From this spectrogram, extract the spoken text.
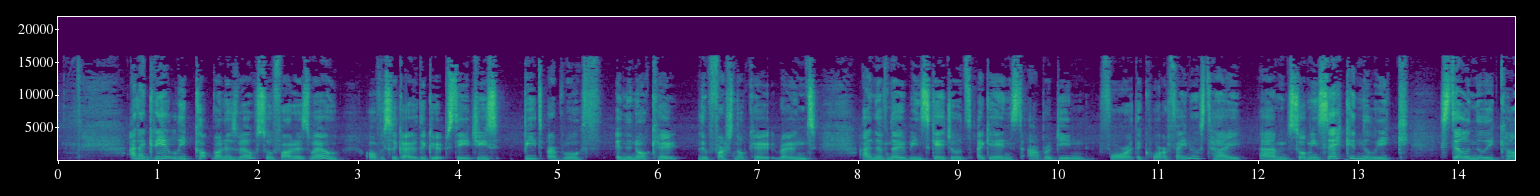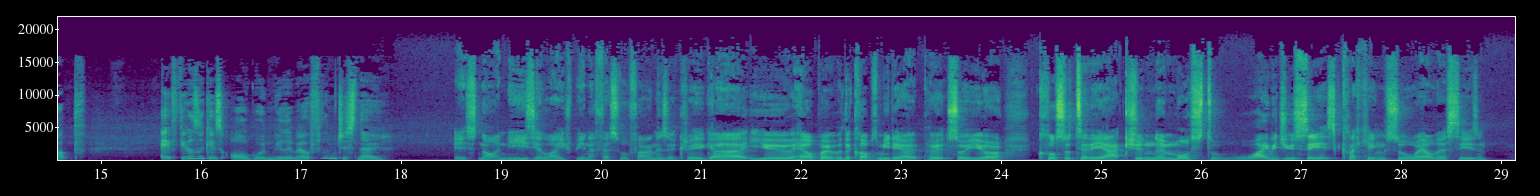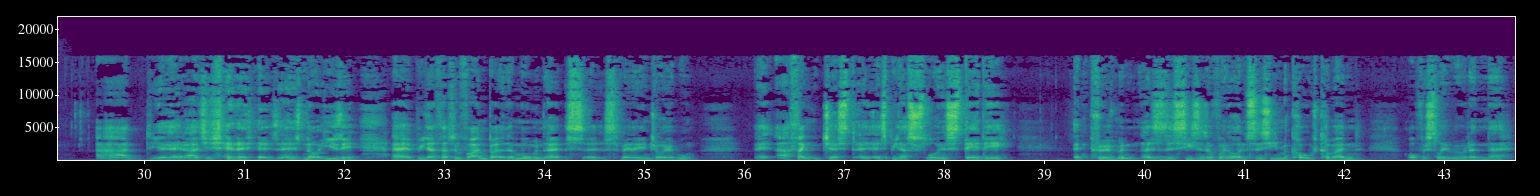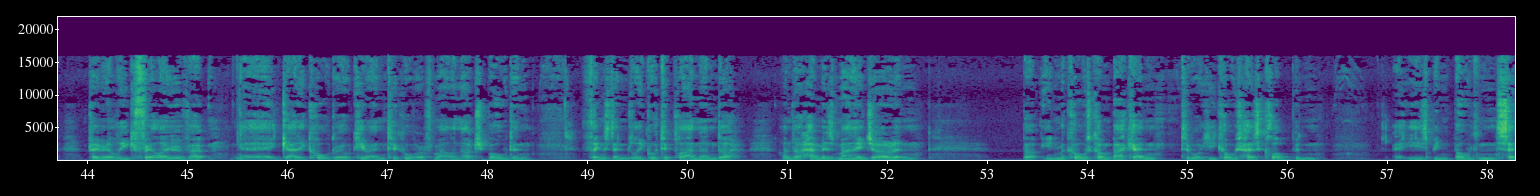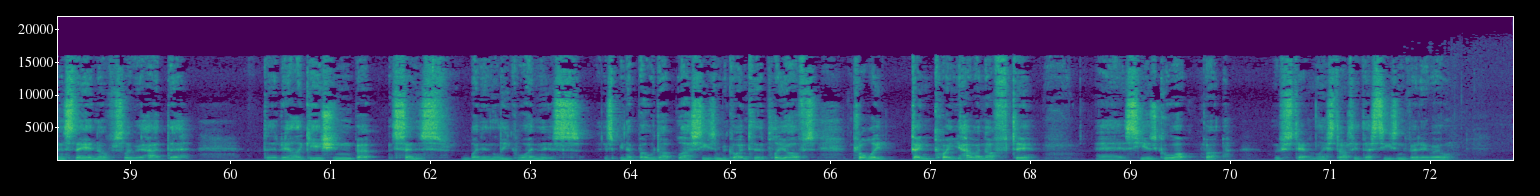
And a great League Cup run as well so far as well. Obviously got out of the group stages, beat Arbroath in the knockout, the first knockout round, and have now been scheduled against Aberdeen for the quarter-finals tie. Um, so I mean, second in the league still in the League Cup. It feels like it's all going really well for them just now. It's not an easy life being a Thistle fan, is it, Craig? Uh, you help out with the club's media output, so you're closer to the action than most. Why would you say it's clicking so well this season? Uh, yeah, as you said, it's, it's not easy uh, being a Thistle fan, but at the moment it's it's very enjoyable. I think just it's been a slow and steady improvement as the seasons have went on since Ian McCall's come in. Obviously, we were in the Premier League, fell out of it. Uh, Gary Caldwell came in, took over from Alan Archibald, and things didn't really go to plan under under him as manager. And but Ian McCall's come back in to what he calls his club, and he's been building since then. Obviously, we had the the relegation, but since winning League One, it's it's been a build up. Last season, we got into the playoffs. Probably didn't quite have enough to uh, see us go up, but we've certainly started this season very well.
